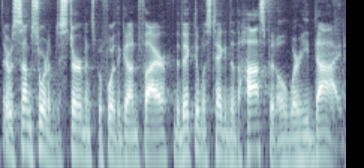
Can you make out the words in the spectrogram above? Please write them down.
there was some sort of disturbance before the gunfire. The victim was taken to the hospital where he died.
